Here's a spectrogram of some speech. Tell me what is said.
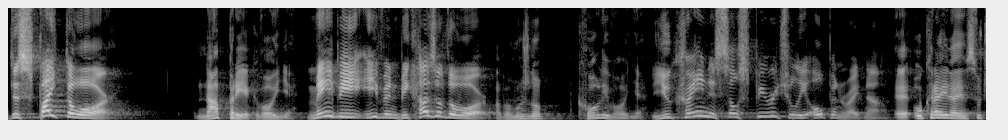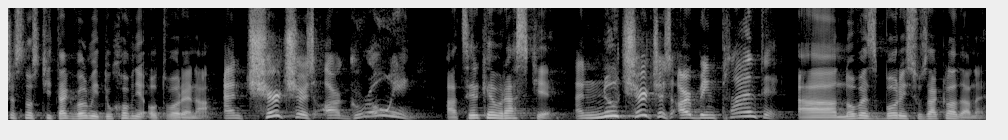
Despite the war, Napriek vojne. maybe even because of the war, Alebo možno kvôli vojne. Ukraine is so spiritually open right now. E, Ukrajina je v súčasnosti tak veľmi duchovne otvorená. And churches are growing. A církev rastie. And new churches are being planted. A nové zbory sú zakladané.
